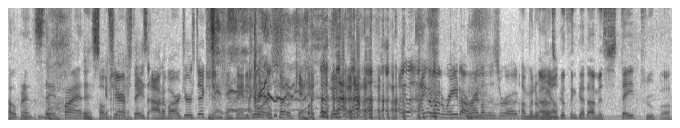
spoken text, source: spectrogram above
Hoping it stays quiet. This Hope guy. sheriff stays out of our jurisdiction in Sandy Shores. Okay. I'm gonna, I'm gonna run radar right on this road. I'm gonna Uh, it's a run. good thing that I'm a state trooper.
